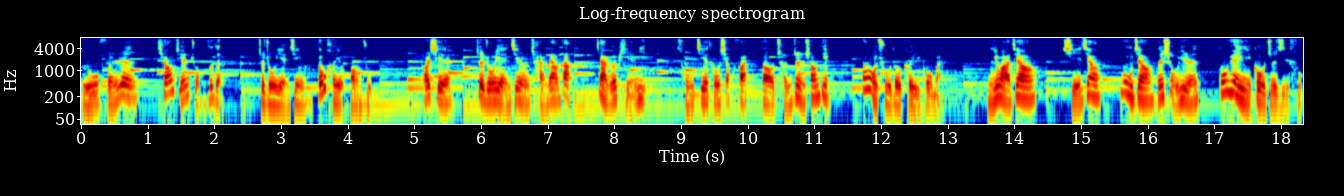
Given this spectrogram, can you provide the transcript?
如缝纫、挑拣种子等，这种眼镜都很有帮助。而且这种眼镜产量大，价格便宜，从街头小贩到城镇商店，到处都可以购买。泥瓦匠、鞋匠、木匠等手艺人都愿意购置几副。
